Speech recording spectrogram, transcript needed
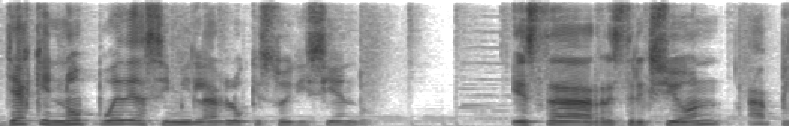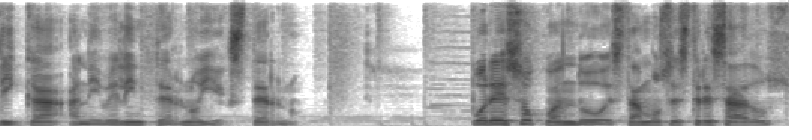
ya que no puede asimilar lo que estoy diciendo. Esta restricción aplica a nivel interno y externo. Por eso cuando estamos estresados,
